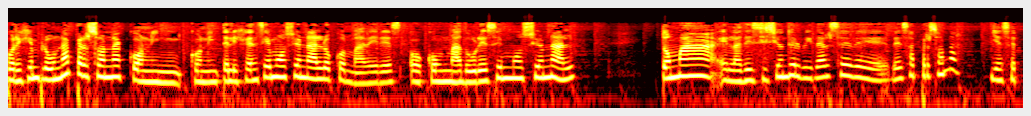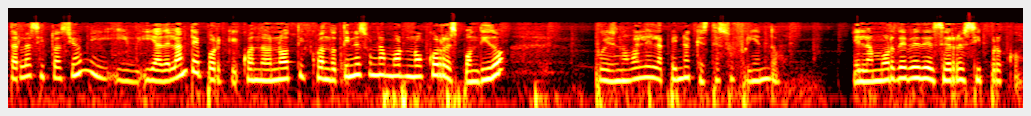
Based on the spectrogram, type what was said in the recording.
por ejemplo, una persona con, inteligencia emocional o con, madurez, o con madurez emocional toma eh, la decisión de olvidarse de, esa persona y aceptar la situación y, adelante, porque cuando, no cuando tienes un amor no correspondido, pues no vale la pena que estés sufriendo. El amor debe de ser recíproco.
